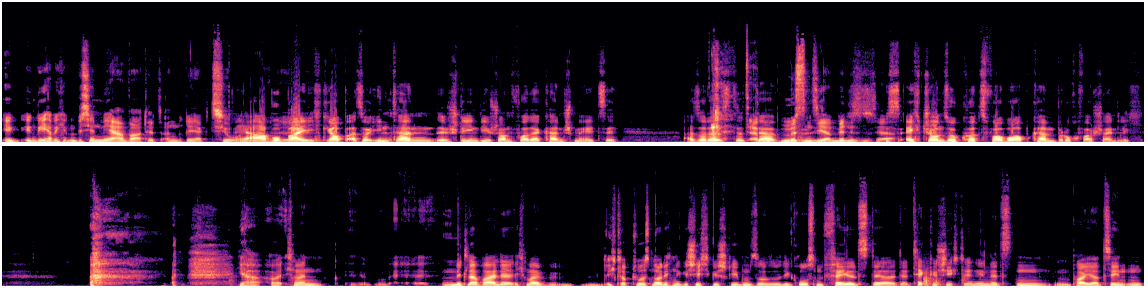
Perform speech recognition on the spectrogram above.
irgendwie habe ich ein bisschen mehr erwartet an Reaktionen. Ja, wobei ich glaube, also intern stehen die schon vor der Kannschmelze. Also das, das da müssen sie ja mindestens, ja. Ist echt schon so kurz vor Warpcam-Bruch wahrscheinlich. ja, aber ich meine, mittlerweile, ich meine, ich glaube, du hast neulich eine Geschichte geschrieben, so, so die großen Fails der, der Tech-Geschichte in den letzten paar Jahrzehnten.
